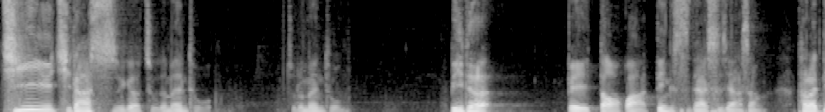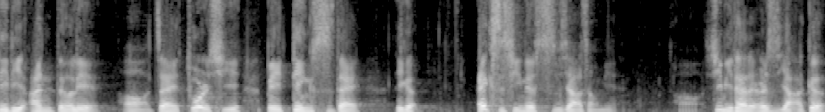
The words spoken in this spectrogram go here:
其余其他十个主的门徒，主的门徒，彼得被倒挂钉死在十字架上，他的弟弟安德烈啊，在土耳其被钉死在一个 X 型的十架上面。啊西比泰的儿子雅各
